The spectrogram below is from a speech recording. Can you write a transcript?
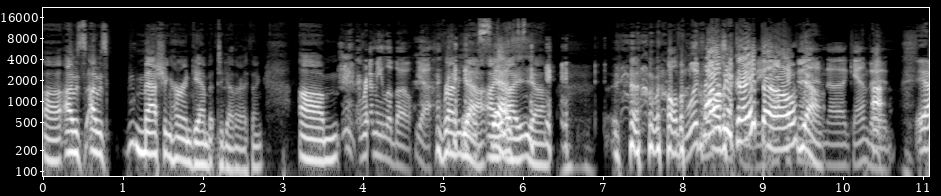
Uh, I was I was mashing her and Gambit together. I think. Um, Remy LeBeau, yeah. Rem- yeah, Yes, I, yes. I, yeah. All the- Would That would be Monica great, be, though. Monica Yeah. and, uh, Gambit. Yeah.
